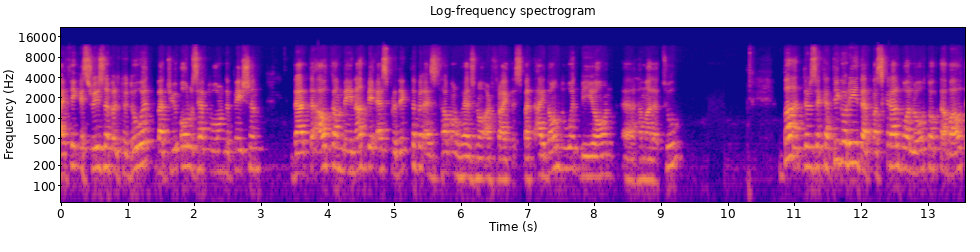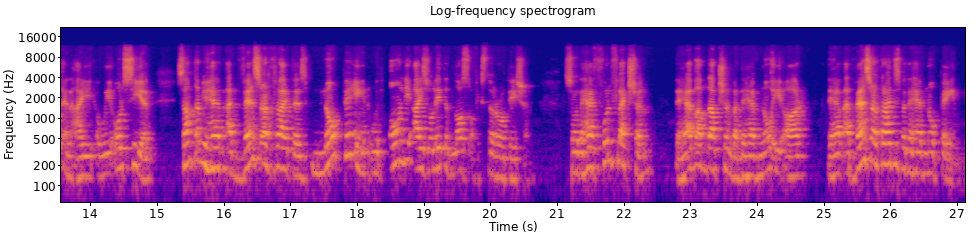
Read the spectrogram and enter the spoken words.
I think it's reasonable to do it, but you always have to warn the patient that the outcome may not be as predictable as someone who has no arthritis. But I don't do it beyond uh, Hamada 2. But there's a category that Pascal Boileau talked about, and I we all see it, Sometimes you have advanced arthritis, no pain with only isolated loss of external rotation. So they have full flexion, they have abduction, but they have no ER. They have advanced arthritis, but they have no pain.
